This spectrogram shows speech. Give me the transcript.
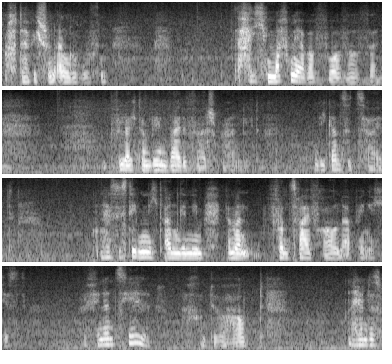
Ach, da habe ich schon angerufen. Ach, ich mache mir aber Vorwürfe. Vielleicht haben wir ihn beide falsch behandelt. Die ganze Zeit. Es ist eben nicht angenehm, wenn man von zwei Frauen abhängig ist. Finanziell. Ach, und überhaupt. Naja, das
